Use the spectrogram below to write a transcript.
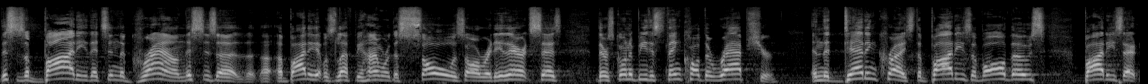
this is a body that's in the ground. This is a, a body that was left behind where the soul is already there. It says there's going to be this thing called the rapture. And the dead in Christ, the bodies of all those bodies that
